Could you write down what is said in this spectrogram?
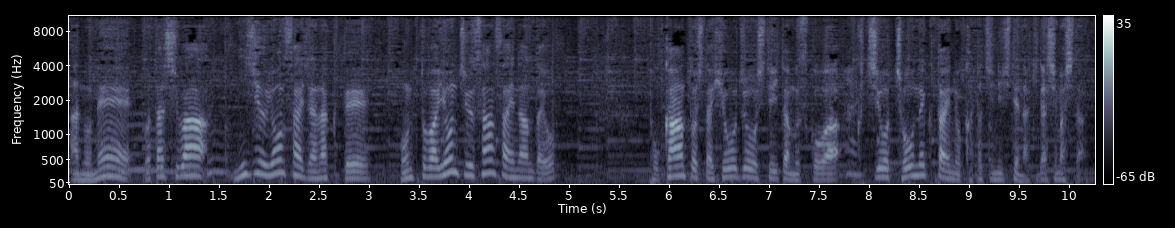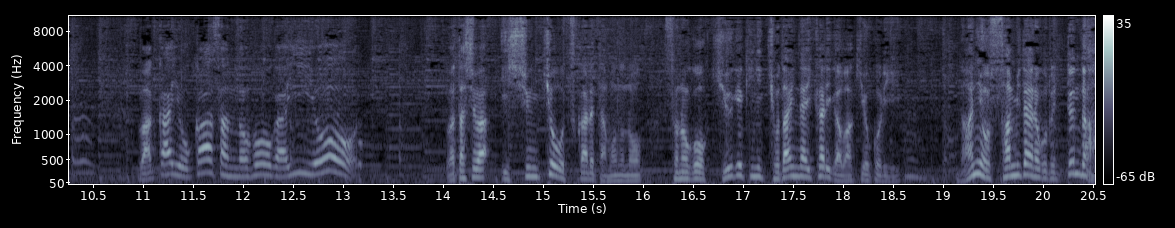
あのね私は24歳じゃなくて本当は43歳なんだよ。ポカーンとした表情をしていた息子は、はい、口を蝶ネクタイの形にして泣き出しました。若いお母さんの方がいいよ。私は一瞬今日疲れたもののその後急激に巨大な怒りが湧き起こり、うん、何おっさんみたいなこと言ってんだ。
